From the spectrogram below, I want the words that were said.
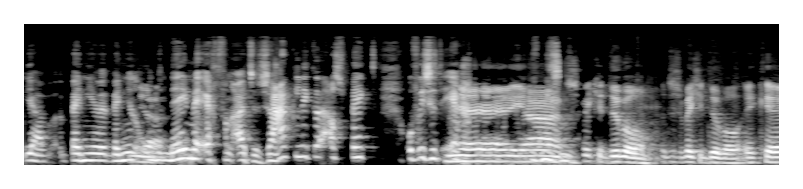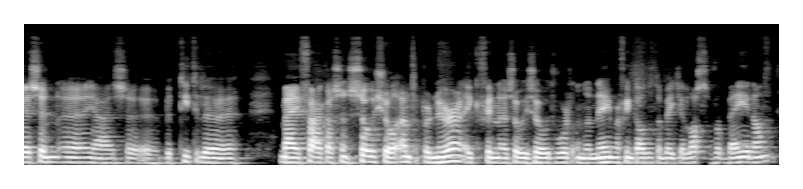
ja, ben je, ben je een ja. ondernemer echt vanuit de zakelijke aspect? Of is het echt... Nee, ja, het is een beetje dubbel. Het is een beetje dubbel. Ik, uh, ze, uh, ja, ze uh, betitelen mij vaak als een social entrepreneur. Ik vind sowieso het woord ondernemer vind ik altijd een beetje lastig. Wat ben je dan?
